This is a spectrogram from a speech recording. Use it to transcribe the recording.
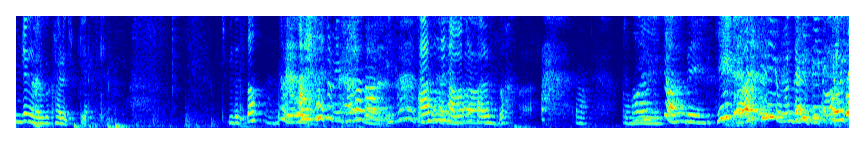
김정은 얼굴 가려줄게 이렇게. 준비됐어? 좀 잡아줘. 이 손을 좀 아 손을 잡아줘. 알았어. 아 이거 쉽지 않은데 이 새끼. 이거 뭔지 알지? 여기 있다.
